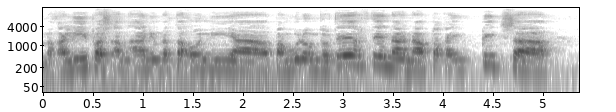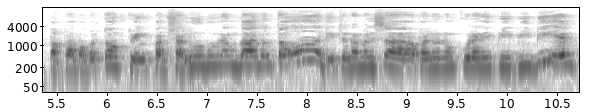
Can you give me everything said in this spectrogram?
makalipas ang anim na taon ni ah, Pangulong Duterte na napakaigpit sa pagpapaputok tuwing pagsalubong ng bagong taon. Dito naman sa panunungkulan ni PBBM,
